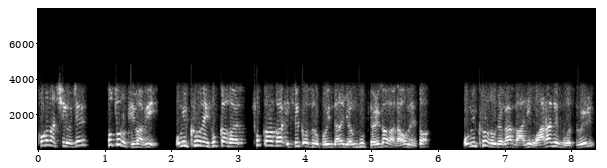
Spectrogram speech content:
코로나 치료제 소트로비맙이 오미크론에 효과가 효과가 있을 것으로 보인다는 연구 결과가 나오면서 오미크론 우려가 많이 완화된 모습을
